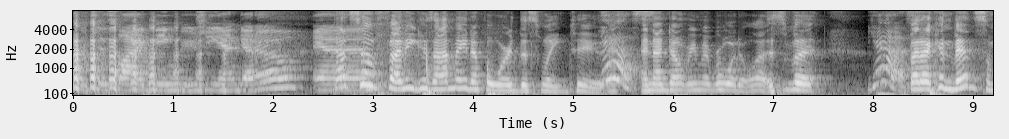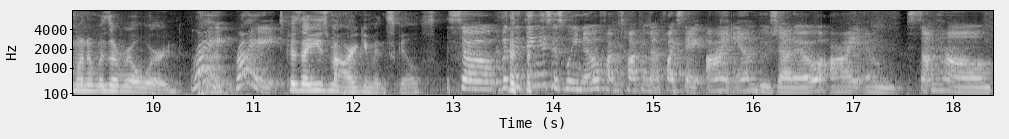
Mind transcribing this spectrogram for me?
which is like being bougie and ghetto. And That's so funny because I made up a word this week too. Yes. And I don't remember what it was, but yes, but I convinced someone it was a real word right, right. because I use my argument skills. So, but the thing is, is we know if I'm talking about if I say I am bougetto, I am somehow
